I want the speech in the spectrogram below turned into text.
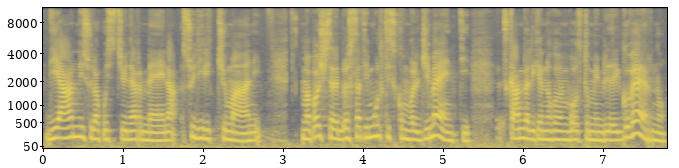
di anni sulla questione armena, sui diritti umani ma poi ci sarebbero stati molti sconvolgimenti, scandali che hanno coinvolto membri del governo,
